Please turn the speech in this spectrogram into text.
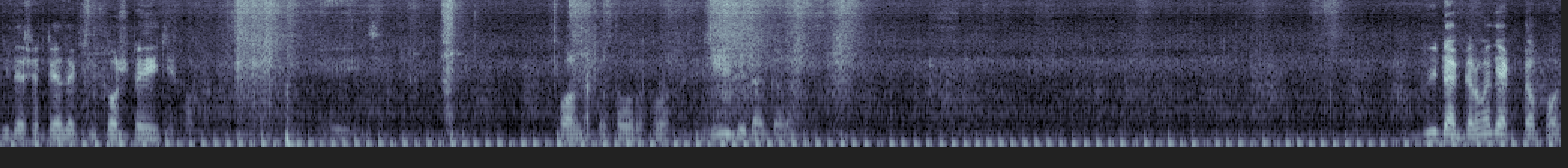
বিদেশের টেয়া যে কি কষ্ট এই ফলটা কত বড় ফল এই যে ডাক্তার দুই ডাক্তার মাঝে একটা ফল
